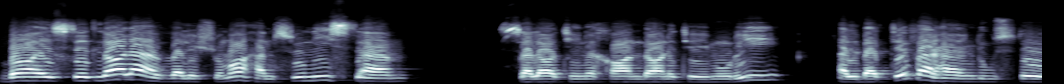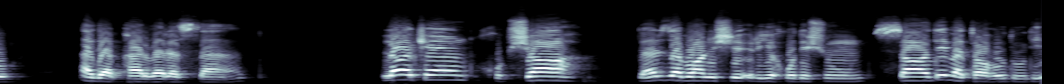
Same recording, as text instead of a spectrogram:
با استدلال اول شما همسو نیستم. سلاطین خاندان تیموری البته فرهنگ دوست و ادب پرور هستند لکن خب شاه در زبان شعری خودشون ساده و تا حدودی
